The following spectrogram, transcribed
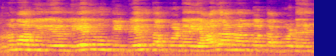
రుణమాఫీ లేదు లేదు మీ పేరు తప్పబడ్డాయి ఆధార్ నంబర్ తప్పబడ్డది అని చెప్పి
